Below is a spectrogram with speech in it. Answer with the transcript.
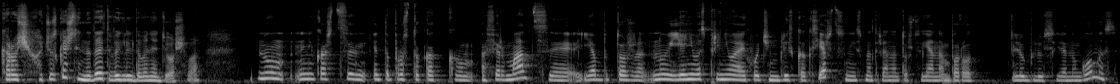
Короче, хочу сказать, что иногда это выглядит довольно дешево. Ну, мне кажется, это просто как эм, аффирмации. Я бы тоже... Ну, я не восприняла их очень близко к сердцу, несмотря на то, что я, наоборот, люблю Селену Гомес.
